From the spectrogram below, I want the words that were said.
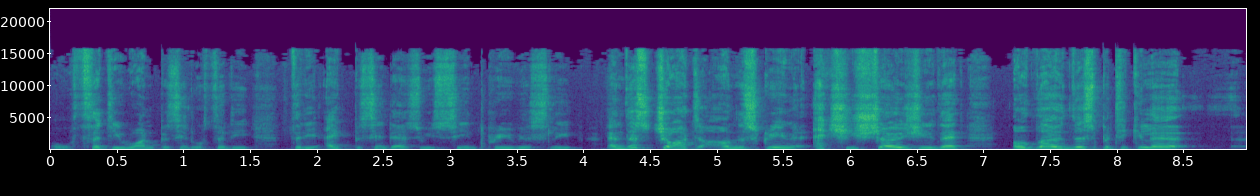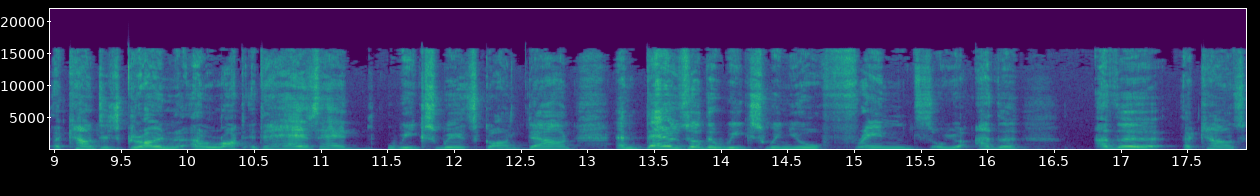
or 31% or 30 38% as we've seen previously and this chart on the screen actually shows you that although this particular account has grown a lot it has had weeks where it's gone down and those are the weeks when your friends or your other other accounts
